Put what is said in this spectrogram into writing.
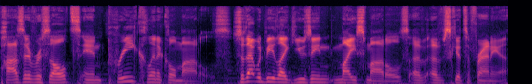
positive results in preclinical models. So that would be like using mice models of, of schizophrenia.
